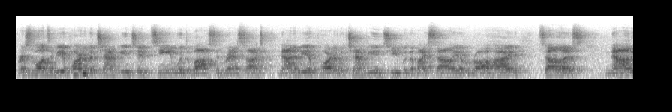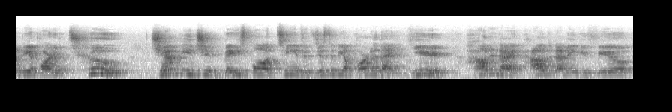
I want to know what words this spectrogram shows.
First of all, to be a part of a championship team with the Boston Red Sox, now to be a part of a championship with the Visalia Rawhide. Tell us, now to be a part of two championship baseball teams and just to be a part of that year. How did that how did that make you feel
